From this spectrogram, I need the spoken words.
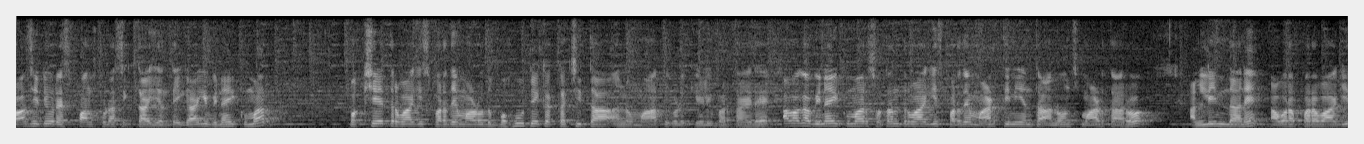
ಪಾಸಿಟಿವ್ ರೆಸ್ಪಾನ್ಸ್ ಕೂಡ ಸಿಗ್ತಾ ಇದೆಯಂತೆ ಹೀಗಾಗಿ ವಿನಯ್ ಕುಮಾರ್ ಪಕ್ಷೇತರವಾಗಿ ಸ್ಪರ್ಧೆ ಮಾಡೋದು ಬಹುತೇಕ ಖಚಿತ ಅನ್ನೋ ಮಾತುಗಳು ಕೇಳಿ ಬರ್ತಾ ಇದೆ. ಆವಾಗ ವಿನಯ್ ಕುಮಾರ್ ಸ್ವತಂತ್ರವಾಗಿ ಸ್ಪರ್ಧೆ ಮಾಡ್ತೀನಿ ಅಂತ ಅನೌನ್ಸ್ ಮಾಡ್ತಾರೋ, ಅಲ್ಲಿಂದಾನೇ ಅವರ ಪರವಾಗಿ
